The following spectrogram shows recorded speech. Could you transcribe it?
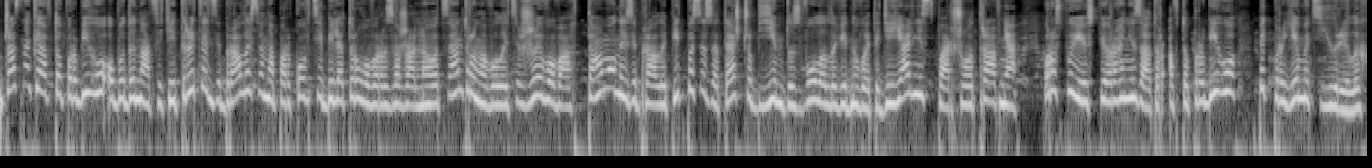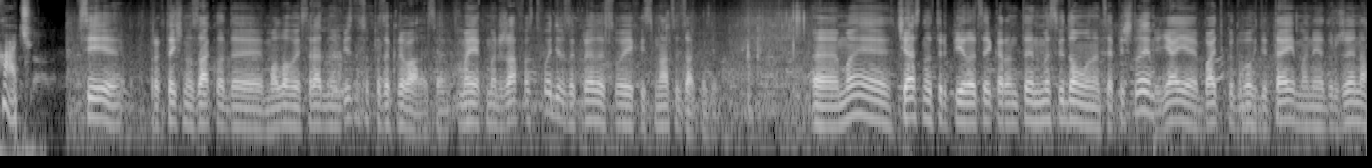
Учасники автопробігу об 11.30 зібралися на парковці біля торгово-розважального центру на вулиці Живова. Там вони зібрали підписи за те, щоб їм дозволили відновити діяльність з 1 травня, розповів співорганізатор автопробігу, підприємець Юрій Лихач. Всі практично заклади малого і середнього бізнесу позакривалися. Ми, як мережа фастфудів, закрили своїх 18 закладів. Е, Ми чесно терпіли цей карантин, ми свідомо на це пішли. Я є батько двох дітей, в мене є дружина,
